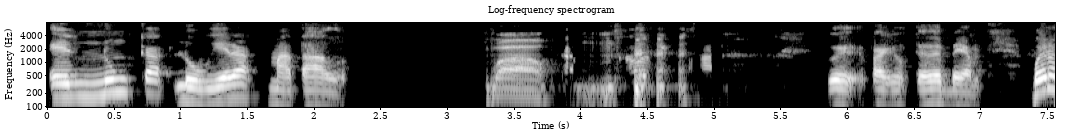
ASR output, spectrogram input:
él nunca lo hubiera matado. Wow. eh, para que ustedes vean. Bueno,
